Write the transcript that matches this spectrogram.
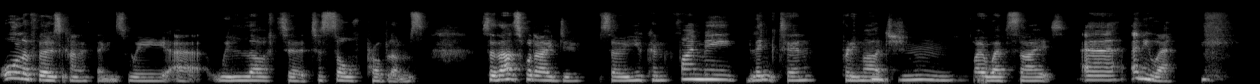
all of those kind of things. We uh, we love to to solve problems. So that's what I do. So you can find me LinkedIn, pretty much, mm-hmm. my website, uh, anywhere.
